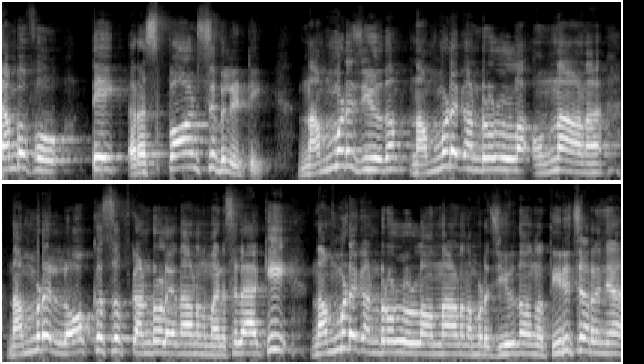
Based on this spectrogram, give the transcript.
നമ്പർ ഫോർ ടേക്ക് റെസ്പോൺസിബിലിറ്റി നമ്മുടെ ജീവിതം നമ്മുടെ കൺട്രോളിലുള്ള ഒന്നാണ്. നമ്മുടെ ലോക്കസ് ഓഫ് കൺട്രോൾ ഏതാണെന്ന് മനസ്സിലാക്കി നമ്മുടെ കൺട്രോളിലുള്ള ഒന്നാണ് നമ്മുടെ ജീവിതം എന്ന് തിരിച്ചറിഞ്ഞ്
